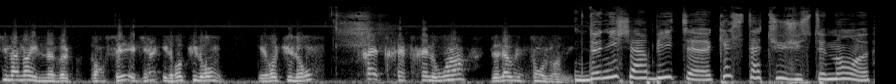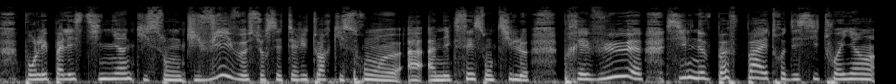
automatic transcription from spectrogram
Si maintenant ils ne veulent pas avancer, eh bien ils reculeront. Ils reculeront très très très loin de là où ils sont aujourd'hui. Denis Charbit, euh, quel statut justement euh, pour les Palestiniens qui sont qui vivent sur ces territoires qui seront euh, annexés sont-ils prévus? S'ils ne peuvent pas être des citoyens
